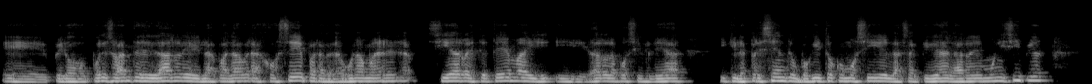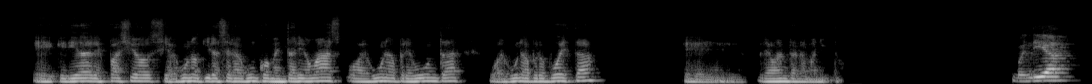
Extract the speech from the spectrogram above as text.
Eh, pero por eso antes de darle la palabra a José para que de alguna manera cierre este tema y, y darle la posibilidad y que les presente un poquito cómo siguen las actividades de la red de municipios, eh, quería dar espacio si alguno quiere hacer algún comentario más o alguna pregunta o alguna propuesta, eh, levanta la manito. Buen día.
